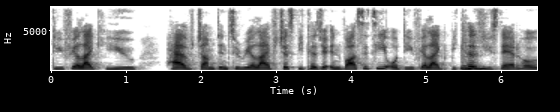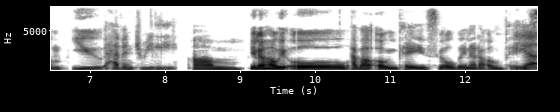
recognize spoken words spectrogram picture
Do you feel like you have jumped into real life just because you're in varsity or do you feel like because Mm-hmm. you stay at home you haven't really Um, you know how we all have our own pace. We're all going at our own pace. Yeah.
